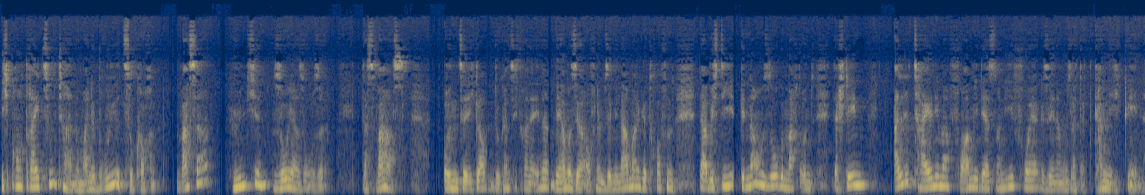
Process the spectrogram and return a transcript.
ich brauche drei Zutaten, um eine Brühe zu kochen. Wasser, Hühnchen, Sojasauce. Das war's. Und äh, ich glaube, du kannst dich daran erinnern, wir haben uns ja auf einem Seminar mal getroffen, da habe ich die genau so gemacht und da stehen alle Teilnehmer vor mir, die es noch nie vorher gesehen haben, und gesagt, das kann nicht gehen.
